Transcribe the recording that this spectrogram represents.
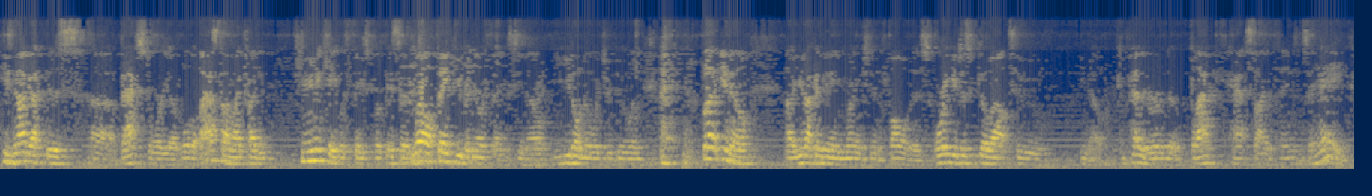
he's now got this uh, backstory of, well, the last time I tried to communicate with Facebook, they said, well, thank you, but no thanks, you know, you don't know what you're doing. But, you know, uh, you're not gonna get any money if you didn't follow this. Or you could just go out to, you know, a competitor, the black hat side of things, and say, hey,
